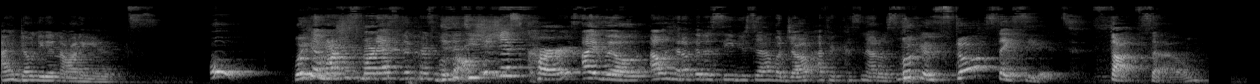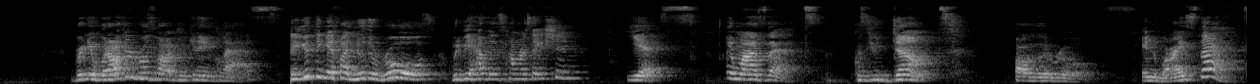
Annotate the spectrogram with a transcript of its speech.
I don't need an audience. Ooh! We can your smart ass to the principal's Did the office. teacher just curse? I will. I'll head up there to see if you still have a job after cussing out of Look and stop. Stay seated. Thought so. Brittany, what are the rules about drinking in class? Do you think if I knew the rules, we'd be having this conversation? Yes. And why is that? Because you don't follow the rules. And why is that?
